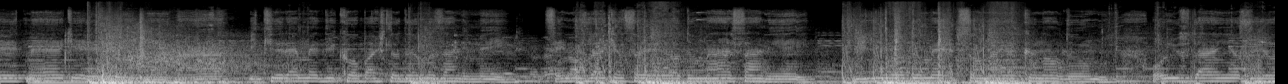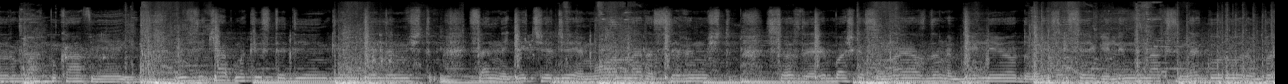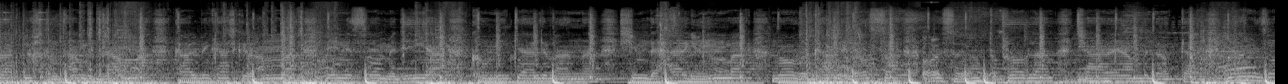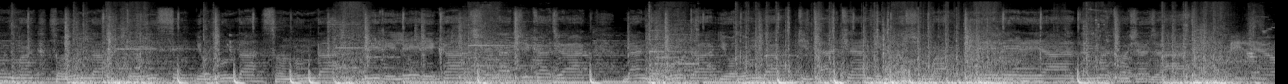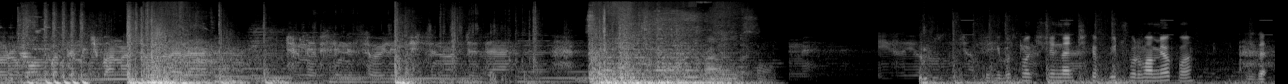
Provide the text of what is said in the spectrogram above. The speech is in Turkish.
iyilik mi? Ha, Bitiremedik o başladığımız animeyi. Seni izlerken sayıyordum her saniyeyi. Biliyordum hep sona yakın olduğumu. O yüzden yazıyorum bak bu kafiyeyi. Müzik yapmak istediğin gün delirmiştim Seninle geçireceğim o anlara sevinmiştim. Sözleri başkasına yazdığını biliyordum. Eski sevgilinin aksine gururu bırakmıştım. Tam bir drama. Kalbin kaç ya bana Şimdi her günüm bak ne olur kandil olsa Oysa yoktu problem. Çare Smoke işinden çıkıp 3 vurmam yok mu? Bizde.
